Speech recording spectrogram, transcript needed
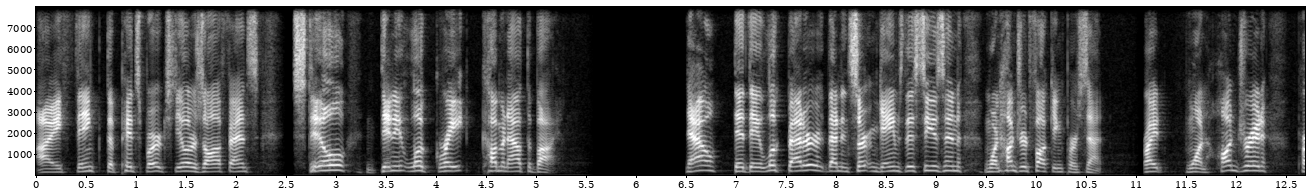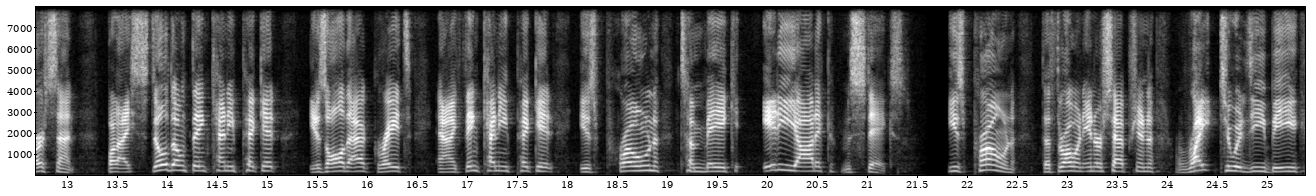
I think the Pittsburgh Steelers offense still didn't look great coming out the bye. Now, did they look better than in certain games this season? 100 fucking percent, right? 100 percent. But I still don't think Kenny Pickett is all that great, and I think Kenny Pickett is prone to make idiotic mistakes. He's prone to throw an interception right to a DB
